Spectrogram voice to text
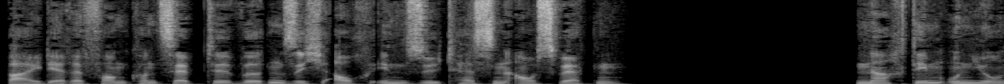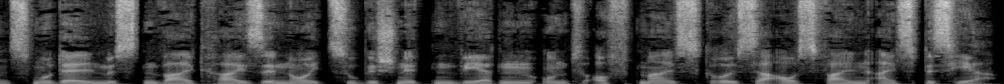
Beide Reformkonzepte würden sich auch in Südhessen auswirken. Nach dem Unionsmodell müssten Wahlkreise neu zugeschnitten werden und oftmals größer ausfallen als bisher.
